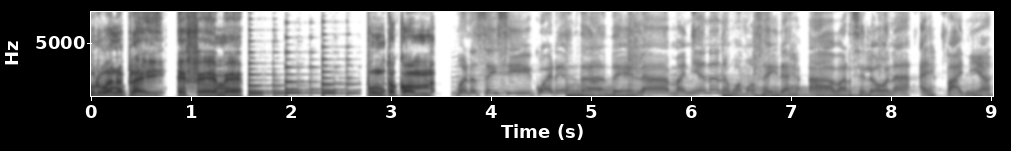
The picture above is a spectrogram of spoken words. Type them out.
UrbanaPlayFM.com Bueno, 6 y 40 de la mañana nos vamos a ir a, a Barcelona, a España,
